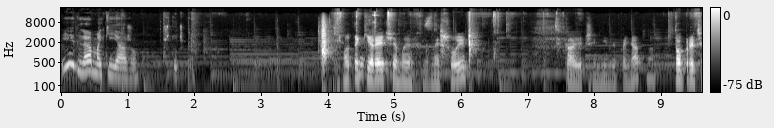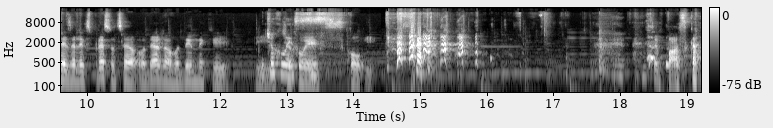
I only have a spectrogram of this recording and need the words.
і для макіяжу штучки. Отакі речі ми знайшли. Цікаві чи ні, непонятно. Топ речей з Аліекспресу це одежа, годинники і, І чохли. чохли з кол. Це паска.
